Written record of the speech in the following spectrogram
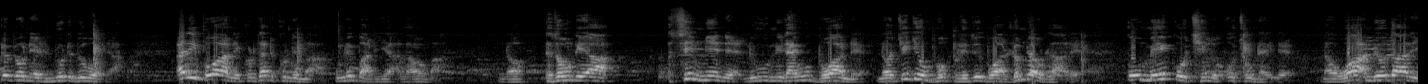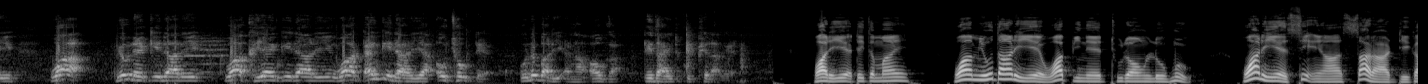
ပြောပြောနေတဲ့လူမျိုးတစ်မျိုးပေါ့ဗျာအဲ့ဒီဘဝကနေခုတက်တစ်ခုနှစ်မှာဦးနေပါတီကအလောင်းမှာနော်တစုံတရာအစ်မြင့်တဲ့လူနေတိုင်းဘဝနဲ့နော်ကြည်ကြုံဘုပရိသေဘဝလွတ်မြောက်လာတဲ့ကိုမေးကိုချင်းလို့အုပ်ချုပ်နိုင်တဲ့နော်ဝအမျိုးသားတွေဝမြို့နယ်ကေတာတွေဝခရိုင်ကေတာတွေဝတိုင်းကေတာတွေကအုပ်ချုပ်တဲ့ ဦးနေပါတီအလားအောက်ကဒေသကြီးတစ်ခုဖြစ်လာခဲ့တယ်ဝရီရဲ့အတိတ်သမိုင်းဝမျိုးသားတွေရဲ့ဝပြည်နယ်ထူထောင်လူမှုဝရီရဲ့စစ်အင်အားစတာဒီက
